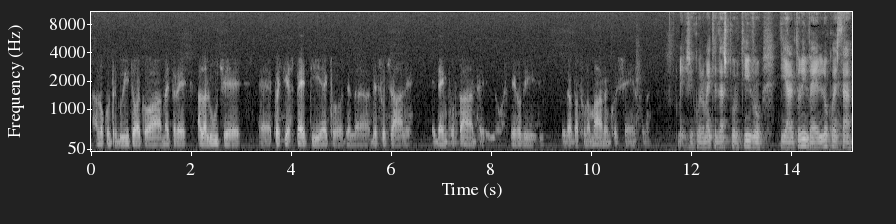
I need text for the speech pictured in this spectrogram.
hanno contribuito ecco, a mettere alla luce eh, questi aspetti ecco, del, del, sociale ed è importante. Io spero di, di, di aver dato una mano in quel senso. Beh, sicuramente da sportivo di alto livello questa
